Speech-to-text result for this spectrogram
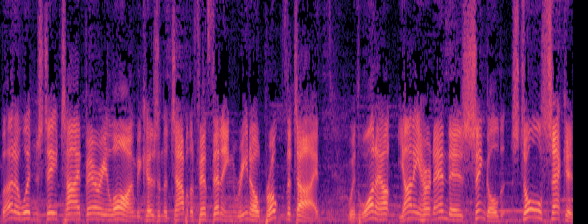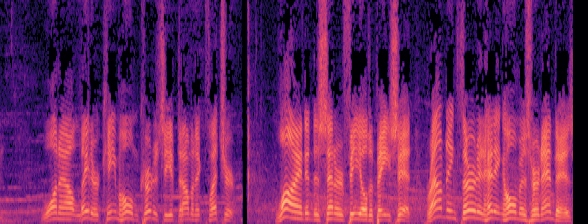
But it wouldn't stay tied very long because in the top of the fifth inning, Reno broke the tie. With one out, Yonny Hernandez singled, stole second. One out later came home courtesy of Dominic Fletcher. Lined into center field, a base hit. Rounding third and heading home is Hernandez.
